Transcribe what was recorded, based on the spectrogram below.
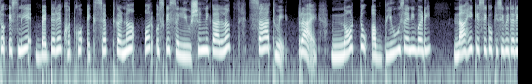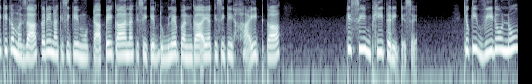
तो इसलिए बेटर है खुद को एक्सेप्ट करना और उसके सल्यूशन निकालना। साथ में try not to abuse anybody ना ही किसी को किसी भी तरीके का मज़ाक करें, ना किसी के मोटापे का, ना किसी के दुबलेपन का या किसी की हाइट का। किसी भी तरीके से। क्योंकि वी डोंट नो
